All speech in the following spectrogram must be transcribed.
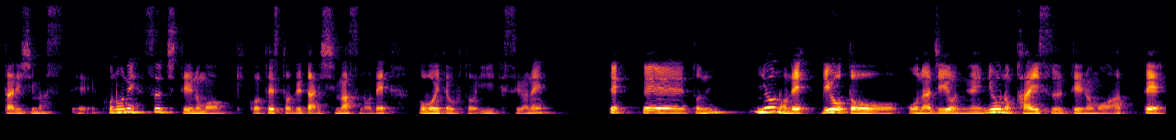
たりします。えー、このね、数値っていうのも結構テスト出たりしますので、覚えておくといいですよね。で、えっ、と、尿のね、量と同じようにね、尿の回数っていうのもあって、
